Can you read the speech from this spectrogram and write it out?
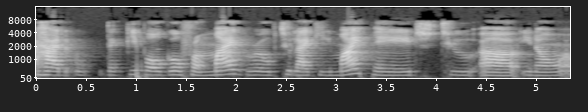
had the people go from my group to liking my page to uh, you know.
